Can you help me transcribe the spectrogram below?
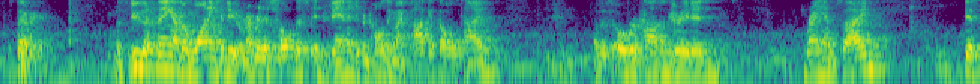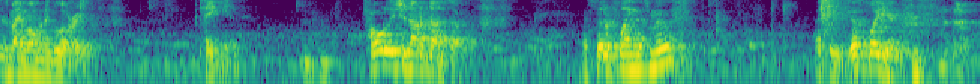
Let's play over here. Let's do the thing I've been wanting to do. Remember this whole this advantage I've been holding in my pocket the whole time of this over concentrated right hand side. This is my moment of glory. I'm taking it. Mm-hmm. Totally should not have done so. Instead of playing this move, I should have just played here.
